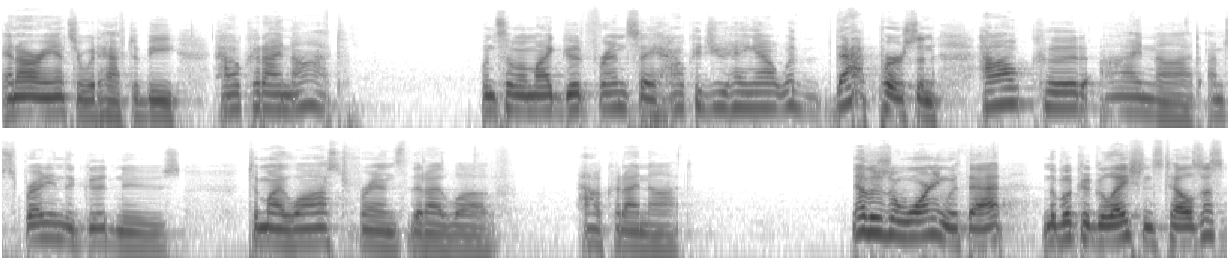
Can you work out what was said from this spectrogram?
And our answer would have to be, How could I not? When some of my good friends say, How could you hang out with that person? How could I not? I'm spreading the good news to my lost friends that I love. How could I not? Now, there's a warning with that. The book of Galatians tells us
